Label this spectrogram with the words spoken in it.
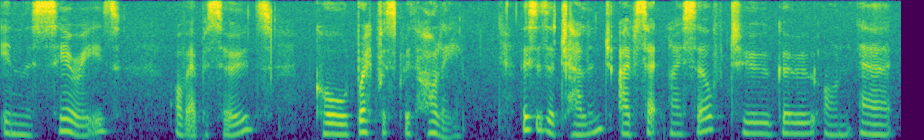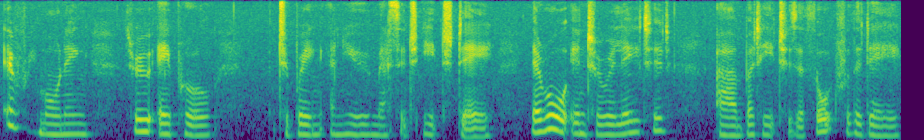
in the series of episodes called Breakfast with Holly. This is a challenge I've set myself to go on air every morning through April to bring a new message each day. They're all interrelated um, but each is a thought for the day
